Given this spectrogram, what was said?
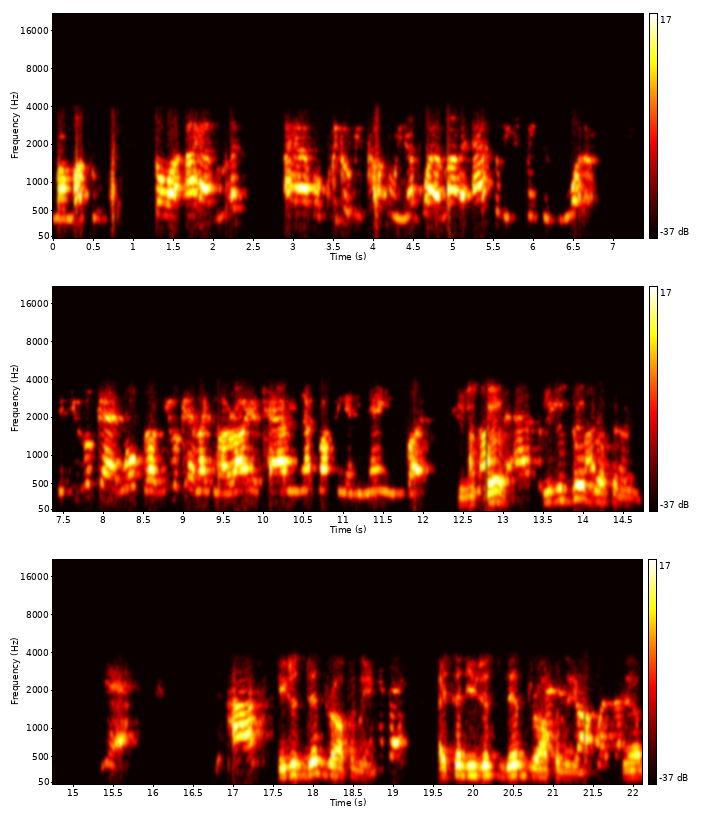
my muscles. So I, I have less. I have a quicker recovery. That's why a lot of athletes drink this water. If you look at most of you look at like Mariah Carey, not dropping any names, but You a just lot did. of the athletes, You just did drop a name. Yeah. Huh? You just did drop a What did name. you say? I said you just did drop I a name. dropped? Yep.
